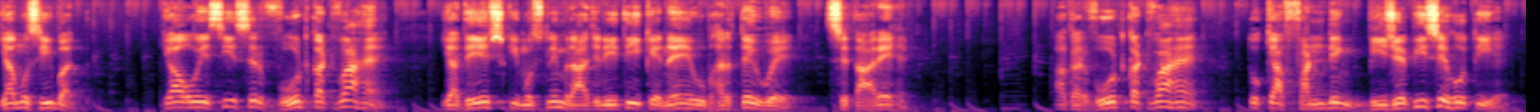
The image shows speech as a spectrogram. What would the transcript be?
या मुसीबत? क्या ओवैसी सिर्फ़ वोट कटवा है या देश की मुस्लिम राजनीति के नए उभरते हुए सितारे हैं? अगर वोट कटवा है तो क्या फंडिंग बीजेपी से होती है?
